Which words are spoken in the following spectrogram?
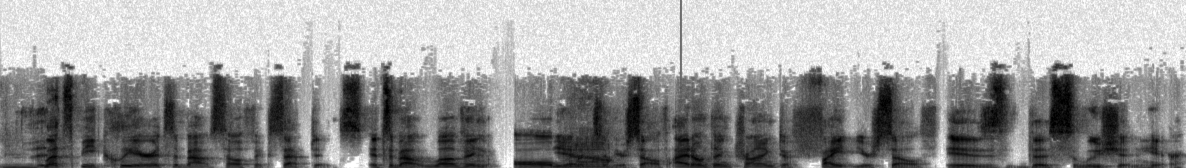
Th- Let's be clear. It's about self acceptance. It's about loving all yeah. parts of yourself. I don't think trying to fight yourself is the solution here.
